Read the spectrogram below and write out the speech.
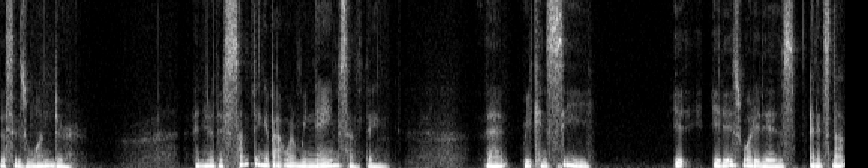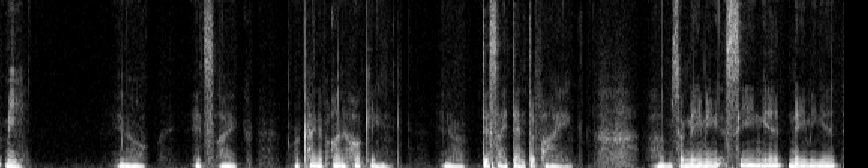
this is wonder. And you know, there's something about when we name something that we can see it, it is what it is and it's not me. You know, it's like we're kind of unhooking, you know, disidentifying. Um, so naming it, seeing it, naming it.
